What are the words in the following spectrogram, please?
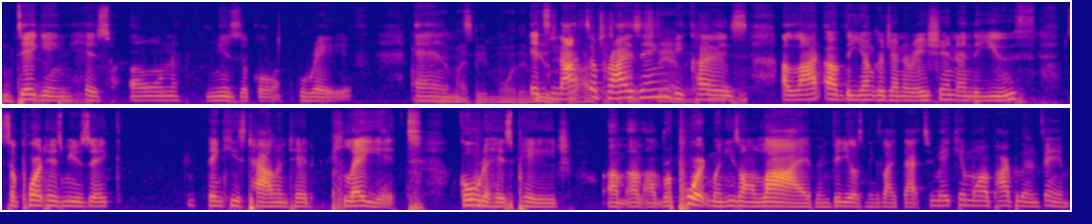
get- digging his own musical grave. And might be more than it's musical. Not surprising stand it. because a lot of the younger generation and the youth support his music, think he's talented, play it, go to his page, um, um, um, report when he's on live and videos and things like that to make him more popular and fame.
